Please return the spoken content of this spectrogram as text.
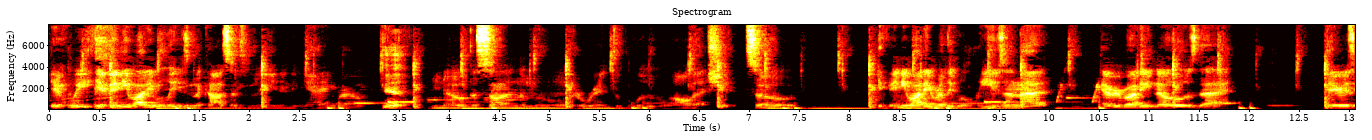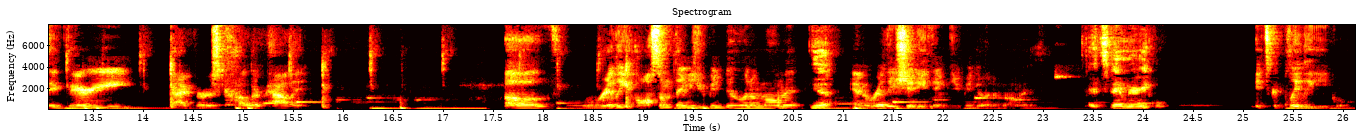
if we if anybody believes in the concepts of the yin and the yang, bro, yeah, you know, the sun, the moon, the red, the blue, all that shit. So if anybody really believes in that, everybody knows that there is a very diverse color palette of really awesome things you can do in a moment yeah, and really shitty things you can do in a moment. it's damn near equal. It's completely equal.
